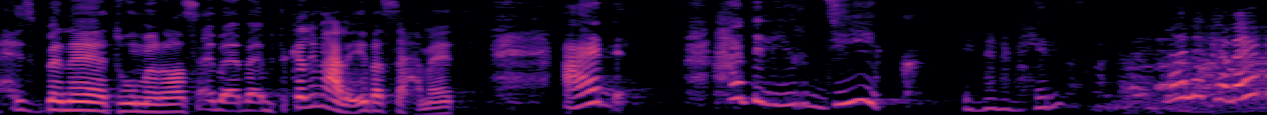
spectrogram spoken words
حسبانات وميراث. إيه بتتكلمي على إيه بس يا حماتي؟ عادل عادل يرضيك إن أنا انحرف. وأنا كمان؟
